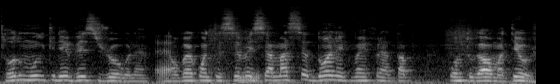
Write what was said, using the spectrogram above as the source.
Todo mundo queria ver esse jogo, né? É. Não vai acontecer, vai ser a Macedônia que vai enfrentar Portugal, Matheus.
